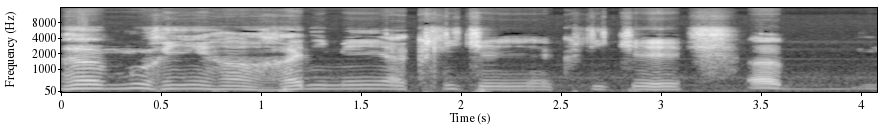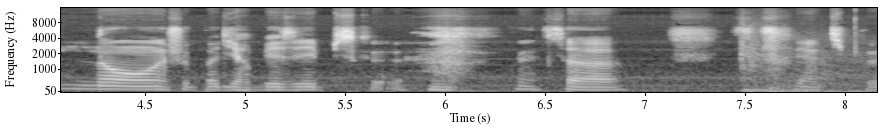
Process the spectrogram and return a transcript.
à mourir, à réanimer, à cliquer, à cliquer. à- non, je veux pas dire baiser puisque ça ça serait un petit peu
